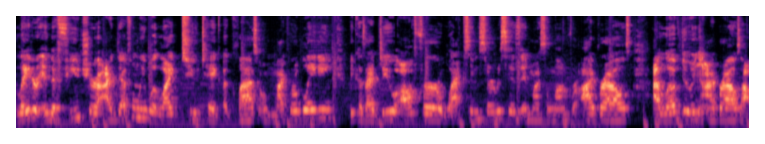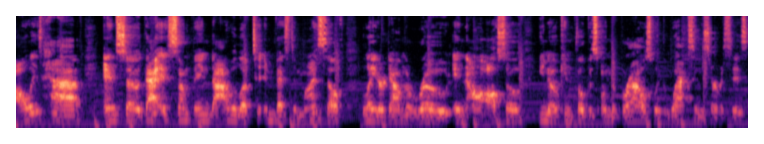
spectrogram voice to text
later in the future, I definitely would like to take a class on microblading because I do offer waxing services in my salon for eyebrows. I love doing eyebrows, I always have, and so that is something that I would love to invest in myself later down the road. And I'll also, you know, can focus on the brows with waxing services.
